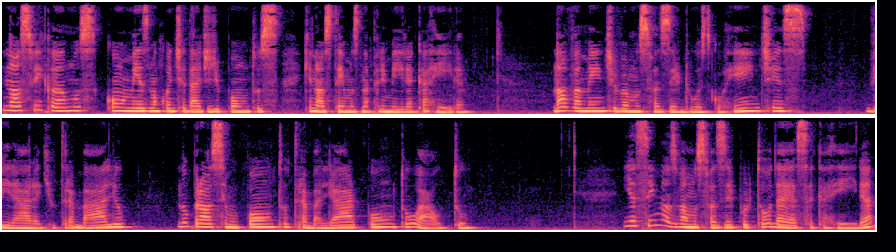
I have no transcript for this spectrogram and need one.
e nós ficamos com a mesma quantidade de pontos que nós temos na primeira carreira. Novamente vamos fazer duas correntes, virar aqui o trabalho. No próximo ponto, trabalhar ponto alto. E assim nós vamos fazer por toda essa carreira.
